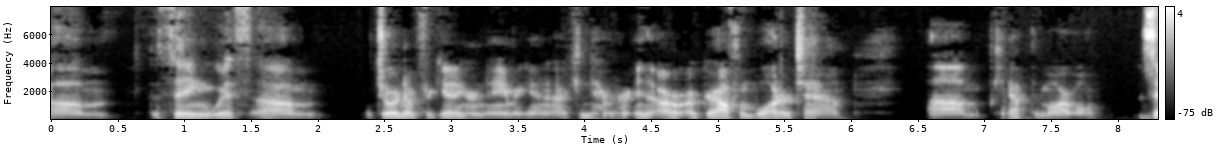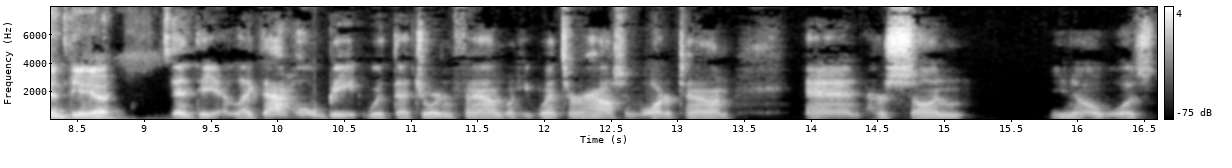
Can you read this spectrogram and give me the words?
um, the thing with um, Jordan I'm forgetting her name again I can never our, our girl from Watertown um, Captain Marvel Cynthia Cynthia. Like that whole beat with that Jordan found when he went to her house in Watertown, and her son, you know, was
